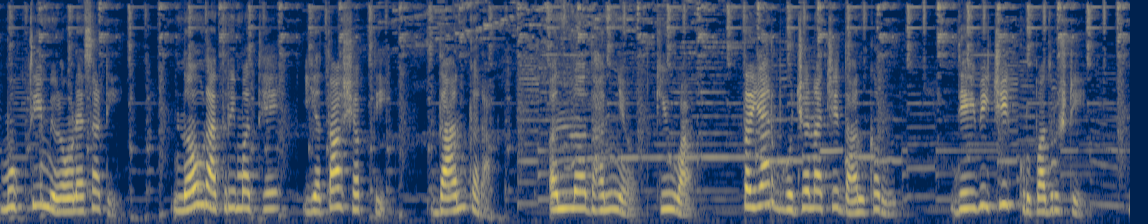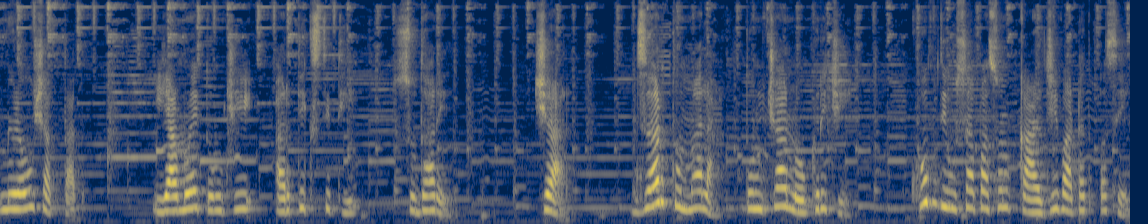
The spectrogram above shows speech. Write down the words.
मुक्ती मिळवण्यासाठी नवरात्रीमध्ये यथाशक्ती दान करा. अन्नधान्य किंवा तयार भोजनाचे दान करून देवीची कृपादृष्टी मिळवू शकतात. यामुळे तुमची आर्थिक स्थिती सुधारेल. चार जर तुम्हाला तुमच्या नोकरीची खूप दिवसापासून काळजी वाटत असेल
